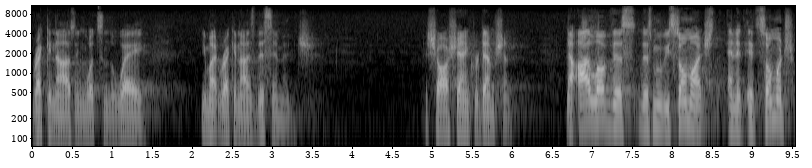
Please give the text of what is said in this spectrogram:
recognizing what's in the way you might recognize this image The Shawshank Redemption. Now, I love this, this movie so much, and it, it's so much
